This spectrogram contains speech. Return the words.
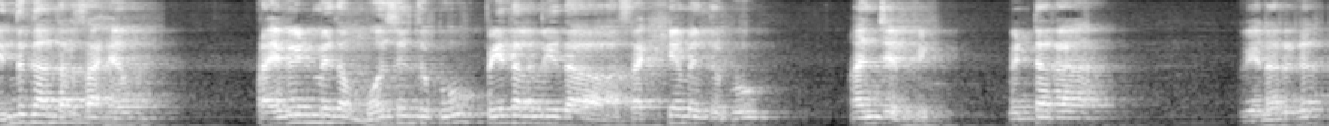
ఎందుకు అంత అసహ్యం? ప్రైవేట్ మీద మోసెందుకు పేదల మీద అసహ్యం ఎందుకు? అని చెప్పి వింటారా? వినరుగా?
